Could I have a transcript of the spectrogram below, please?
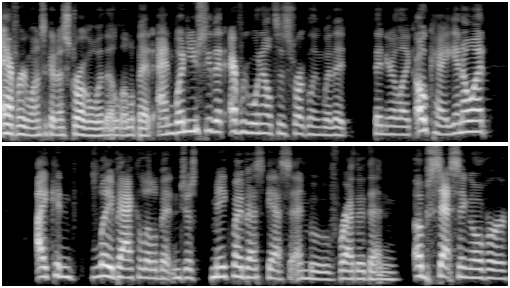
everyone's going to struggle with it a little bit. And when you see that everyone else is struggling with it, then you're like, okay, you know what? I can lay back a little bit and just make my best guess and move rather than obsessing over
